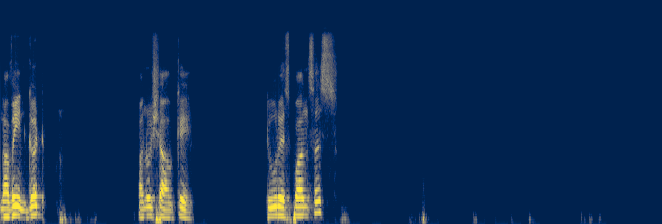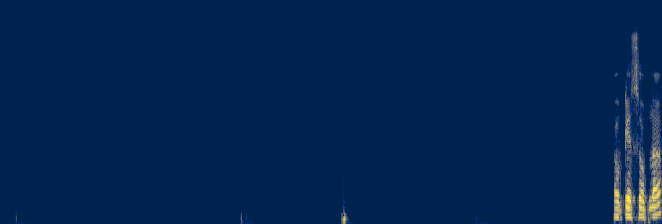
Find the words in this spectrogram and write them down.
Naveen, good. Anusha, okay. Two responses. Okay, Swapna.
